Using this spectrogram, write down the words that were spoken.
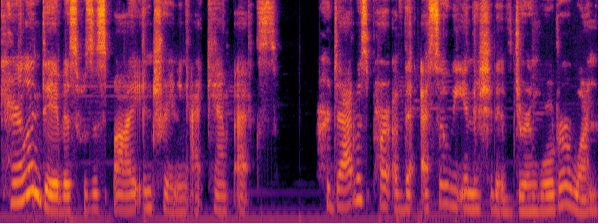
Carolyn Davis was a spy in training at Camp X. Her dad was part of the SOE initiative during World War I,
